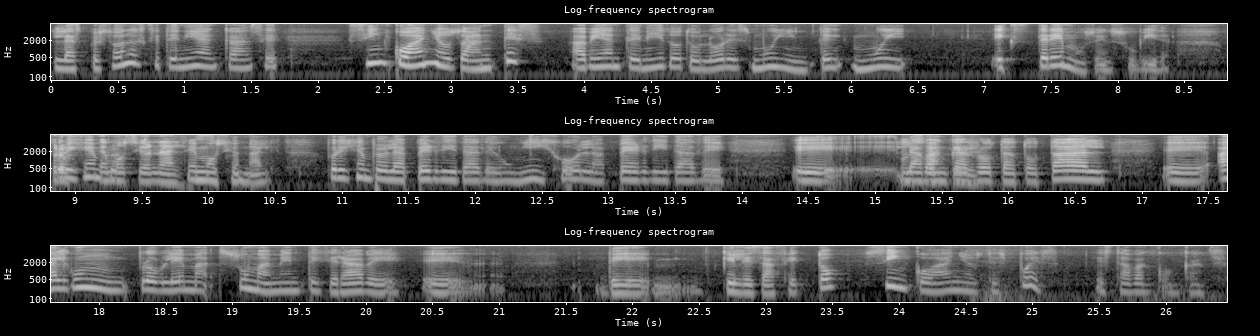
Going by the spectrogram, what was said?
las personas que tenían cáncer cinco años antes habían tenido dolores muy, muy extremos en su vida. Por ejemplo, emocionales. Emocionales. Por ejemplo, la pérdida de un hijo, la pérdida de eh, la bancarrota total, eh, algún problema sumamente grave eh, de, que les afectó cinco años después, estaban con cáncer.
